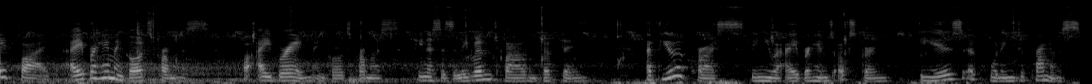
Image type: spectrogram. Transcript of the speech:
Day 5 Abraham and God's promise. Or Abram and God's promise. Genesis 11, 12, and 15. If you are Christ, then you are Abraham's offspring, heirs according to promise.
